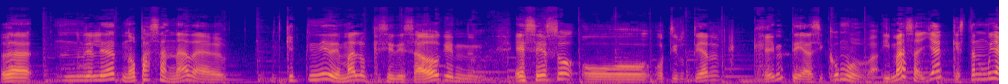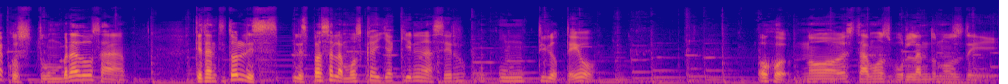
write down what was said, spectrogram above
O sea, en realidad no pasa nada ¿Qué tiene de malo que se desahoguen? ¿Es eso o, o tirotear gente? Así como, y más allá, que están muy acostumbrados a que tantito les, les pasa la mosca y ya quieren hacer un, tiroteo. Ojo, no estamos burlándonos de,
